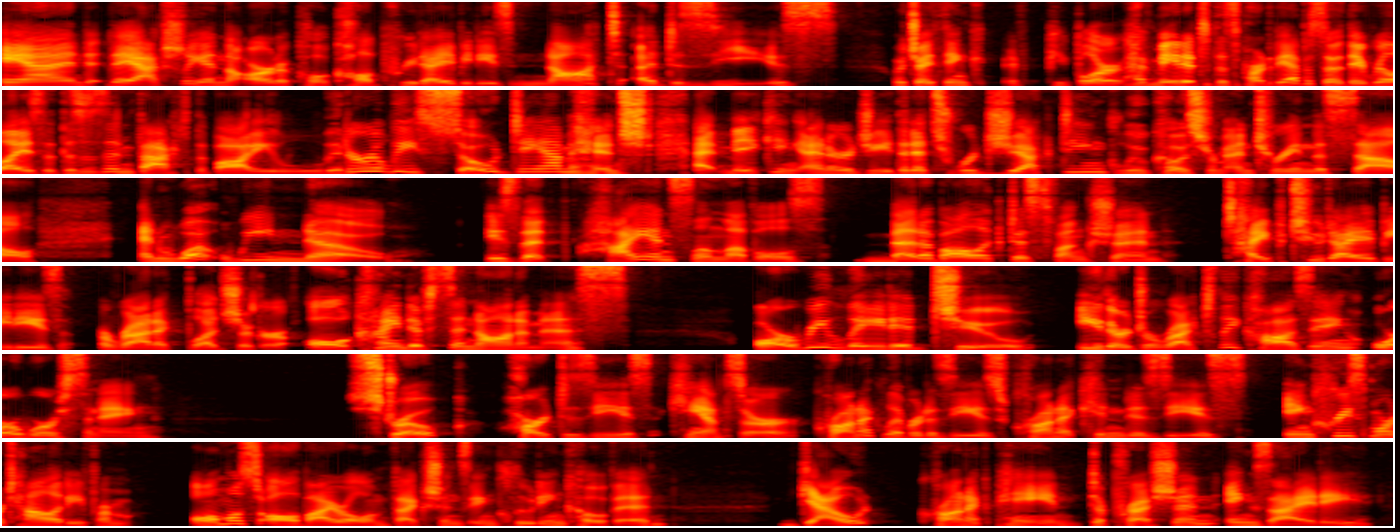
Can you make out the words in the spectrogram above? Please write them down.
And they actually in the article called prediabetes not a disease, which I think if people are have made it to this part of the episode, they realize that this is in fact the body literally so damaged at making energy that it's rejecting glucose from entering the cell. And what we know is that high insulin levels, metabolic dysfunction, type 2 diabetes, erratic blood sugar, all kind of synonymous, are related to either directly causing or worsening stroke, heart disease, cancer, chronic liver disease, chronic kidney disease, increased mortality from almost all viral infections, including COVID, gout, chronic pain, depression, anxiety,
